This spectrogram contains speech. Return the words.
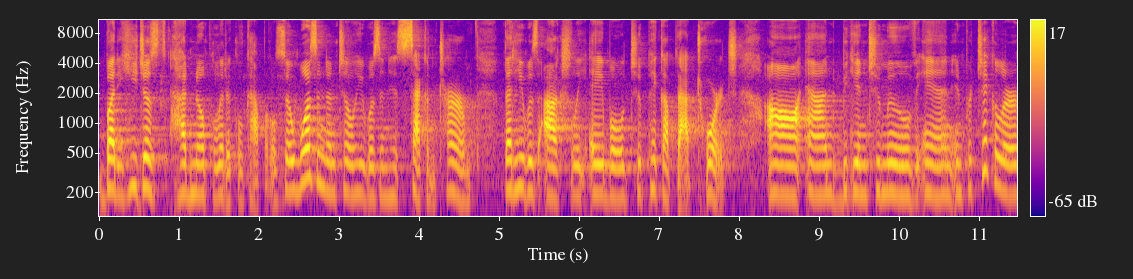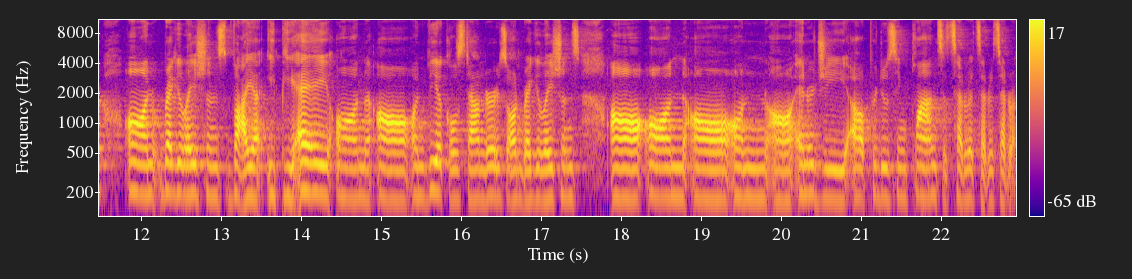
but he just had no political capital. So it wasn't until he was in his second term that he was actually able to pick up that torch uh, and begin to move in, in particular, on regulations via EPA, on, uh, on vehicle standards, on regulations uh, on, uh, on uh, energy uh, producing plants, et cetera, et cetera, et cetera.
